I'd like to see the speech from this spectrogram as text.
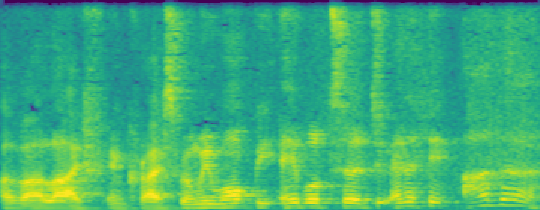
of our life in Christ, when we won't be able to do anything other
